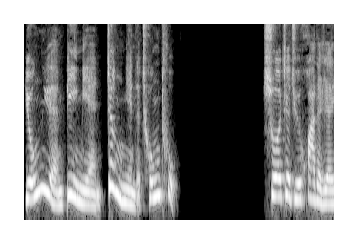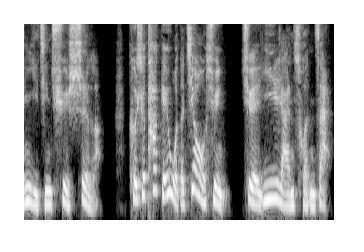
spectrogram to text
永远避免正面的冲突。说这句话的人已经去世了，可是他给我的教训却依然存在。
